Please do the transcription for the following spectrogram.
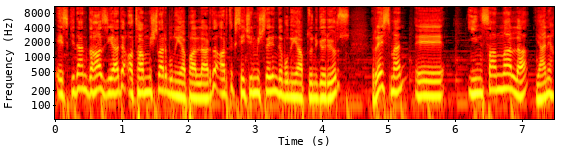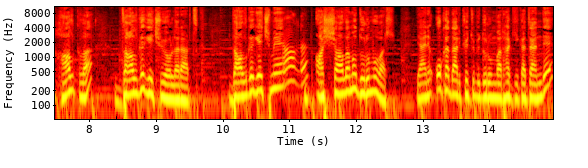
eskiden daha ziyade atanmışlar bunu yaparlardı. Artık seçilmişlerin de bunu yaptığını görüyoruz. Resmen e, insanlarla yani halkla dalga geçiyorlar artık. Dalga geçme, aşağılama durumu var. Yani o kadar kötü bir durum var hakikaten de.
